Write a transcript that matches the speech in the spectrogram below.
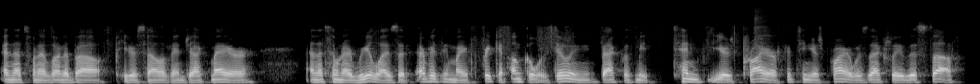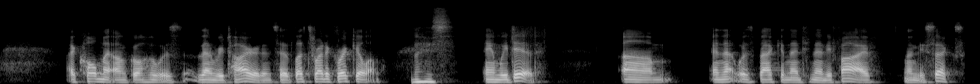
and that's when I learned about Peter and Jack Mayer. And that's when I realized that everything my freaking uncle was doing back with me 10 years prior, 15 years prior, was actually this stuff. I called my uncle, who was then retired, and said, let's write a curriculum. Nice. And we did. Um, and that was back in 1995, 96,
